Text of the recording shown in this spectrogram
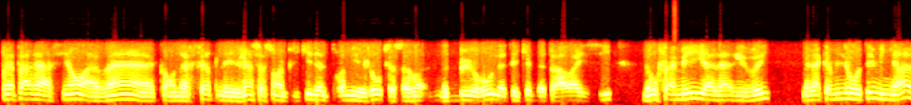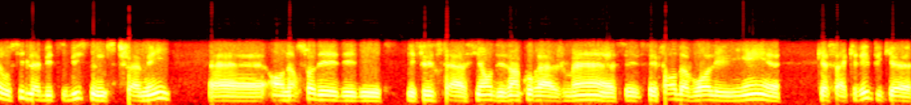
préparation avant euh, qu'on a faite, les gens se sont impliqués dès le premier jour, que ce soit notre bureau, notre équipe de travail ici, nos familles à l'arrivée, mais la communauté minière aussi de la BTB, c'est une petite famille. Euh, on reçoit des, des, des, félicitations, des encouragements. Euh, c'est fort de voir les liens que ça crée, puis que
